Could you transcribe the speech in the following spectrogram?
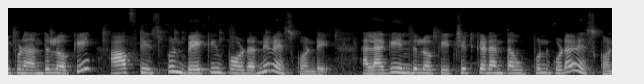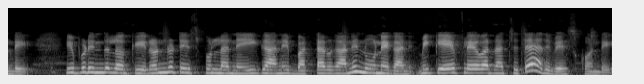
ఇప్పుడు అందులోకి హాఫ్ టీ స్పూన్ బేకింగ్ పౌడర్ని వేసుకోండి. అలాగే ఇందులోకి చిటికెడంత ఉప్పును కూడా వేసుకోండి. ఇప్పుడు ఇందులోకి రెండు టీ స్పూన్ల నెయ్యి కానీ బట్టర్ కానీ నూనె కానీ మీకు ఏ ఫ్లేవర్ నచ్చితే అది వేసుకోండి.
